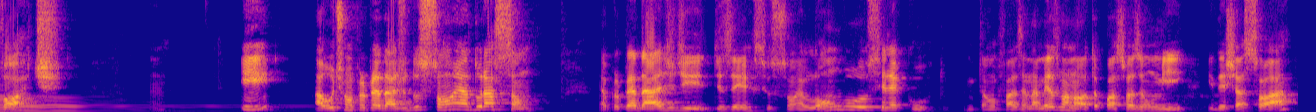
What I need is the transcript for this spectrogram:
forte. E a última propriedade do som é a duração. É a propriedade de dizer se o som é longo ou se ele é curto. Então, fazendo a mesma nota, eu posso fazer um Mi e deixar soar.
